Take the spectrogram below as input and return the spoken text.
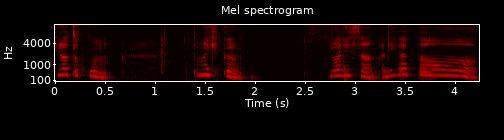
ひろとくん、ともきくん、のりさんありがとう。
